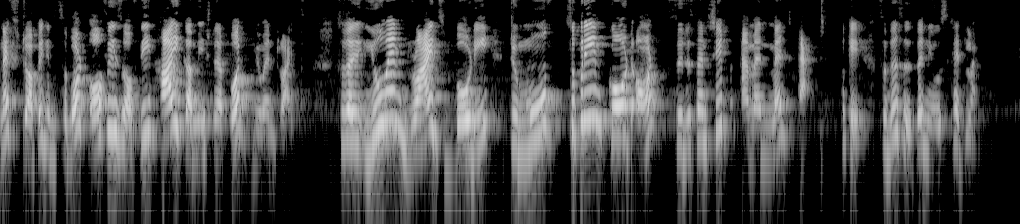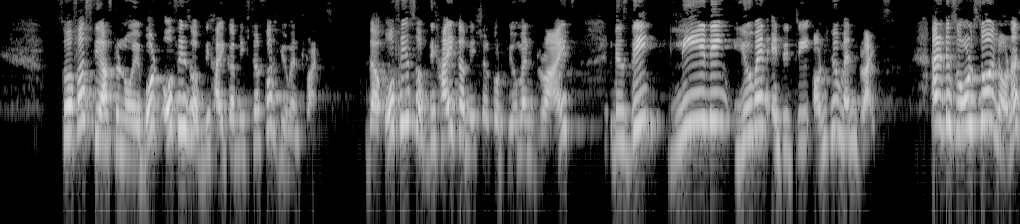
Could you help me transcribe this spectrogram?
next topic is about Office of the High Commissioner for Human Rights. So the UN rights body to move Supreme Court on Citizenship Amendment Act. Okay. So this is the news headline. So first we have to know about Office of the High Commissioner for Human Rights. The Office of the High Commissioner for Human Rights, it is the leading UN entity on human rights. And it is also known as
